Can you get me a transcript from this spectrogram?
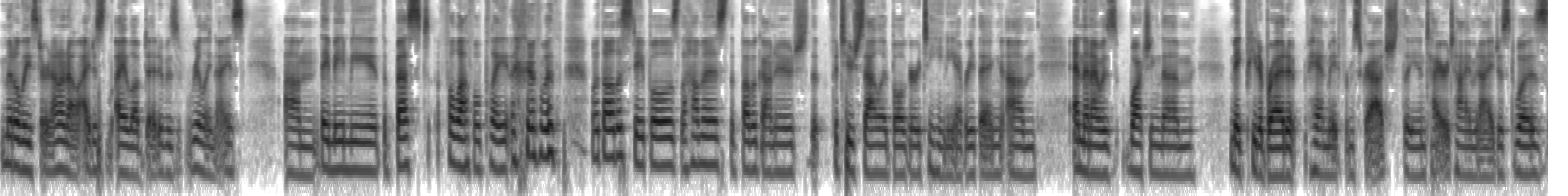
Middle Eastern. I don't know. I just I loved it. It was really nice. Um, they made me the best falafel plate with with all the staples, the hummus, the baba ganoush, the fattoush salad, bulgur, tahini, everything. Um, and then I was watching them make pita bread handmade from scratch the entire time, and I just was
